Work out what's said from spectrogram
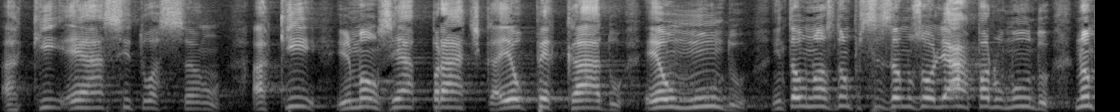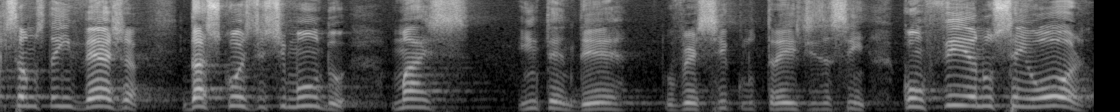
aqui é a situação. Aqui, irmãos, é a prática, é o pecado, é o mundo. Então nós não precisamos olhar para o mundo, não precisamos ter inveja das coisas deste mundo, mas entender o versículo 3 diz assim: Confia no Senhor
